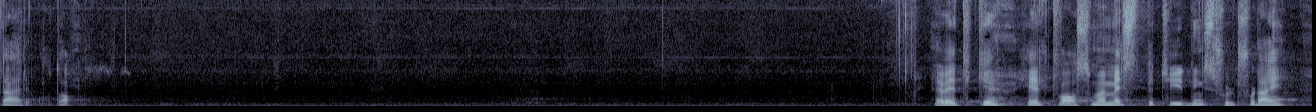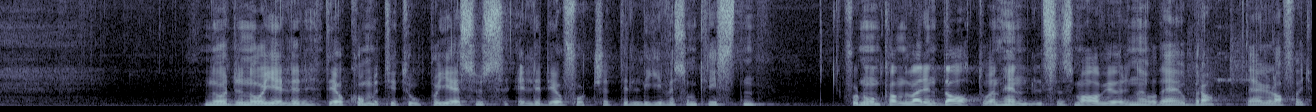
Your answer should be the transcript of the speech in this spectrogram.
der og da. Jeg vet ikke helt hva som er mest betydningsfullt for deg når det nå gjelder det å komme til tro på Jesus eller det å fortsette livet som kristen. For noen kan det være en dato en hendelse som er avgjørende, og det er jo bra. Det er jeg glad for.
